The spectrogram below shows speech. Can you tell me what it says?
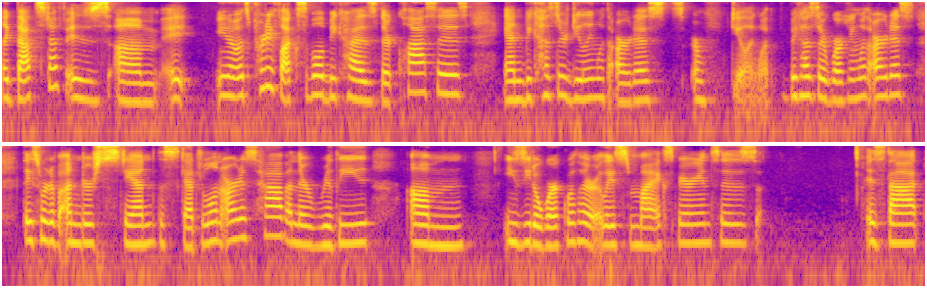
Like that stuff is, um, it you know, it's pretty flexible because they're classes and because they're dealing with artists or dealing with because they're working with artists, they sort of understand the schedule an artists have and they're really um, easy to work with, or at least my experiences is that.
